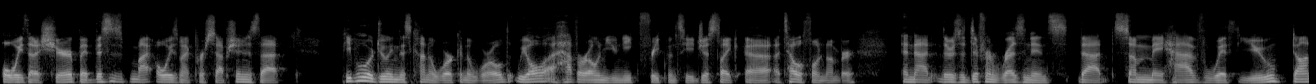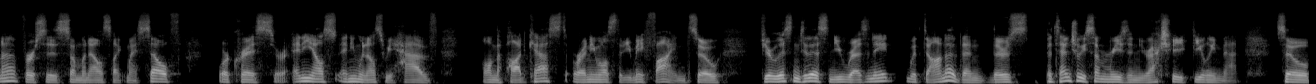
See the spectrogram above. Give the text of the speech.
always that I share but this is my always my perception is that people who are doing this kind of work in the world, we all have our own unique frequency, just like a, a telephone number. And that there's a different resonance that some may have with you, Donna, versus someone else like myself or Chris or any else, anyone else we have on the podcast or anyone else that you may find. So if you're listening to this and you resonate with Donna, then there's potentially some reason you're actually feeling that. So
